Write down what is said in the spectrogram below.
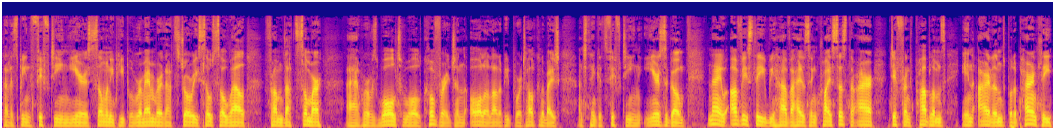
that it's been 15 years. So many people remember that story so, so well from that summer uh, where it was wall to wall coverage and all a lot of people were talking about, and to think it's 15 years ago. Now, obviously, we have a housing crisis. There are different problems in Ireland, but apparently,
